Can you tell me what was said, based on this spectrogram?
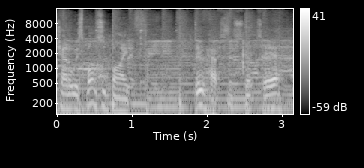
Channel is sponsored by. Do have some snips here.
